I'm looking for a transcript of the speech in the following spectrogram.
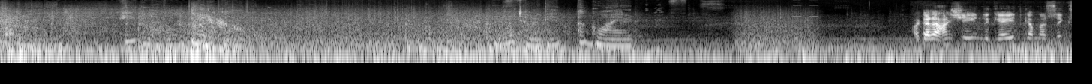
front. activated. Heat level I got a Hanshi in the gate, Gamma 6.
